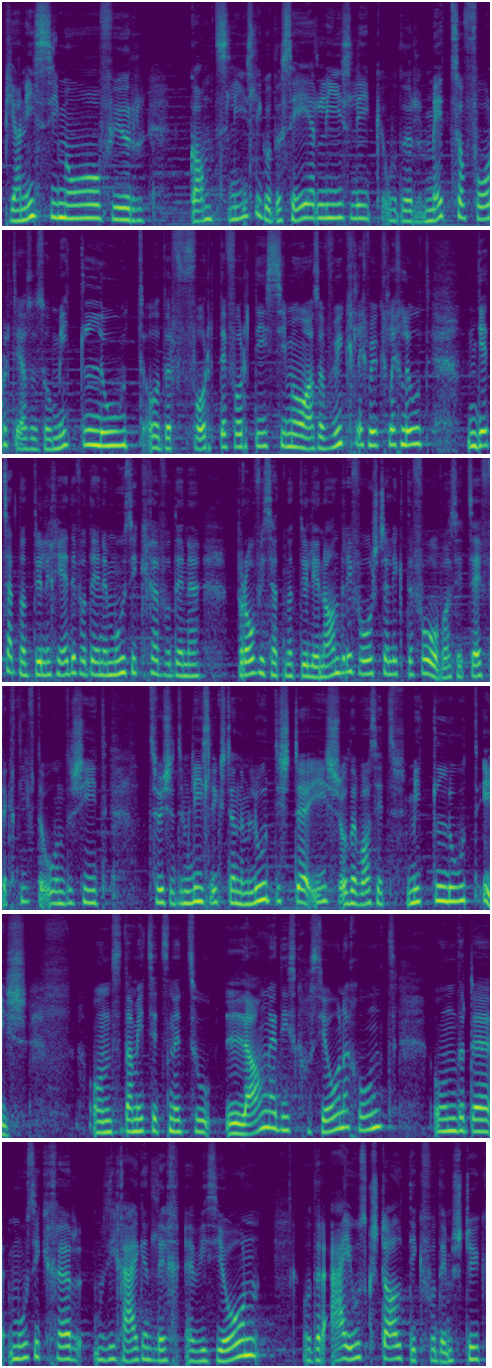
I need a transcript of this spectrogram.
Pianissimo für ganz leislich oder sehr leislich oder mezzo forte, also so mittellaut oder forte fortissimo, also wirklich, wirklich laut. Und jetzt hat natürlich jeder von diesen Musikern, von diesen Profis hat natürlich eine andere Vorstellung davon, was jetzt effektiv der Unterschied zwischen dem leislichsten und dem lautesten ist oder was jetzt mittellaut ist. Und damit es jetzt nicht zu langen Diskussionen kommt unter den Musikern, muss ich eigentlich eine Vision oder eine Ausgestaltung von dem Stück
